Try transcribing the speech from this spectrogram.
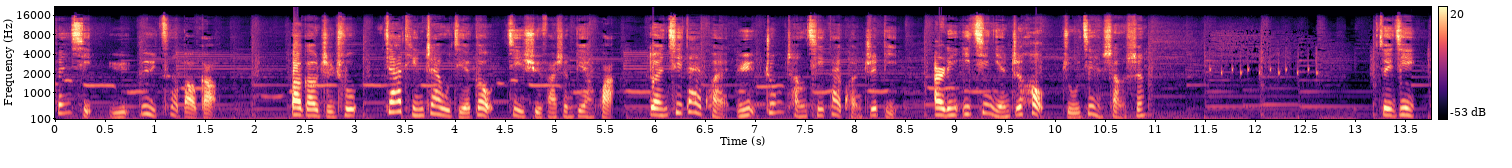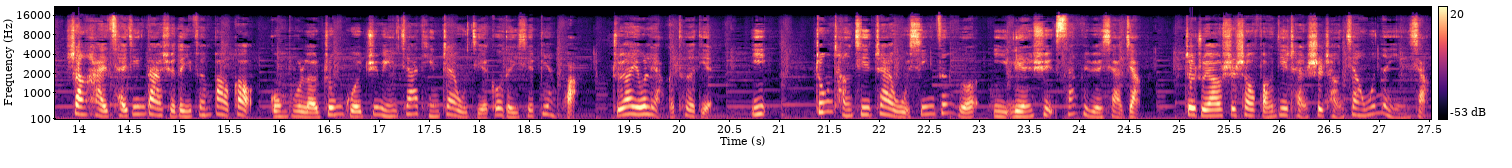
分析与预测报告》。报告指出，家庭债务结构继续发生变化，短期贷款与中长期贷款之比，二零一七年之后逐渐上升。最近，上海财经大学的一份报告公布了中国居民家庭债务结构的一些变化，主要有两个特点：一。中长期债务新增额已连续三个月下降，这主要是受房地产市场降温的影响，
